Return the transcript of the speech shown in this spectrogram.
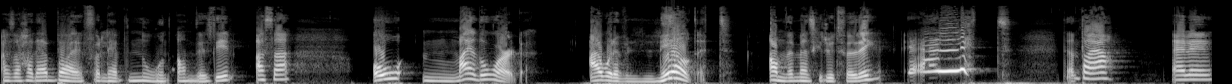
altså, hadde jeg bare forlevd noen andres liv Altså, oh my lord, I would have nailed it! Andre menneskers utfordring lett! Den tar jeg. Eller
